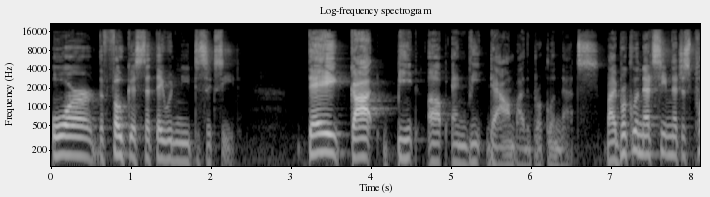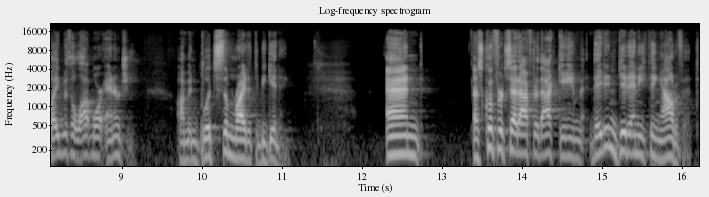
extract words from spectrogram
or the focus that they would need to succeed. They got beat up and beat down by the Brooklyn Nets, by a Brooklyn Nets team that just played with a lot more energy um, and blitzed them right at the beginning. And as Clifford said after that game, they didn't get anything out of it.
